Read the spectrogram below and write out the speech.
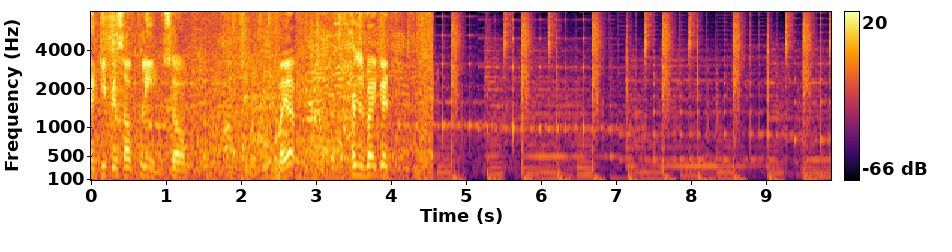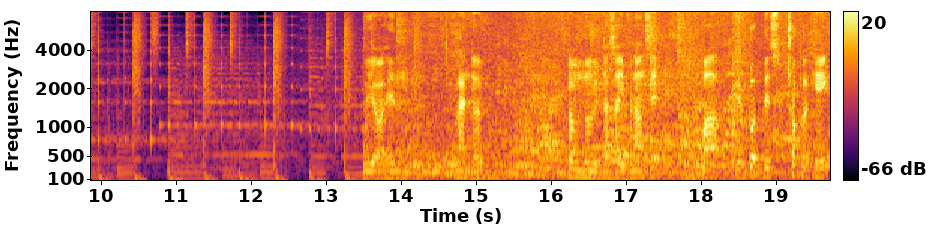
and keep yourself clean. So, but yeah, this is very good. We are in Landeau. Don't know if that's how you pronounce it, but we've got this chocolate cake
